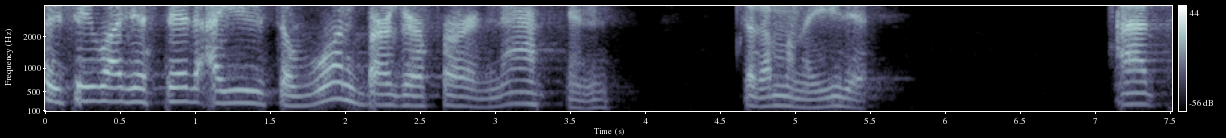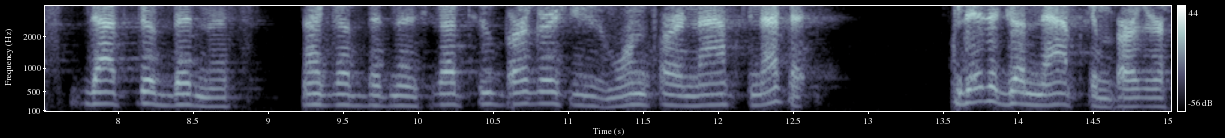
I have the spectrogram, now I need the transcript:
You see what I just did? I used a one burger for a napkin because I'm gonna eat it. That's that's good business. That's good business. You got two burgers, you use one for a napkin. That's it. Did a good napkin burger.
